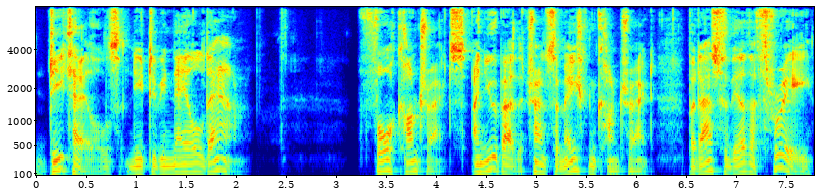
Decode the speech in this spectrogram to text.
Details need to be nailed down. Four contracts. I knew about the transformation contract, but as for the other three,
